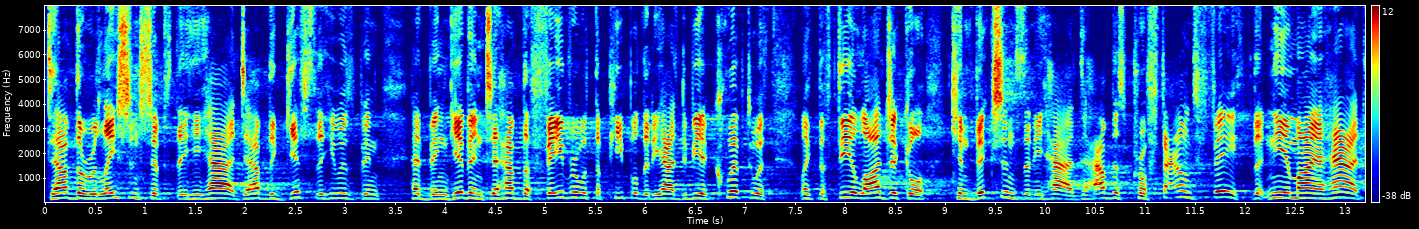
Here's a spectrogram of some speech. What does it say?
to have the relationships that he had, to have the gifts that he was been, had been given, to have the favor with the people that he had, to be equipped with like the theological convictions that he had, to have this profound faith that Nehemiah had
